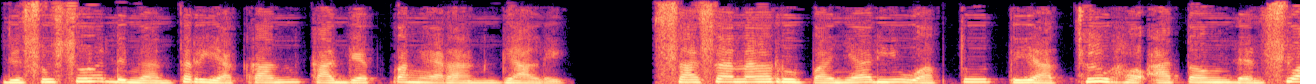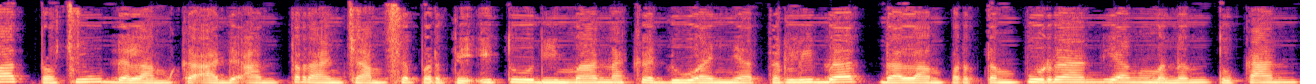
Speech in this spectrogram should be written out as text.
Disusul dengan teriakan kaget Pangeran Galik. Sasana rupanya di waktu Tiat Chu Ho Atong dan Suat Tocu dalam keadaan terancam seperti itu di mana keduanya terlibat dalam pertempuran yang menentukan,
